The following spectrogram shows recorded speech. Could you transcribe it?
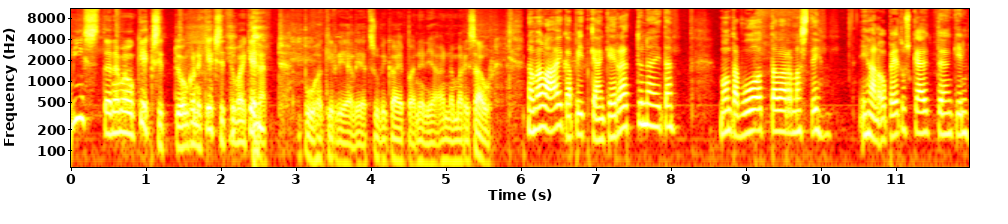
Mistä nämä on keksitty? Onko ne keksitty vai kerätty? Puuhakirjailijat Suvi Kaipainen ja Anna-Mari Saure. No me ollaan aika pitkään kerätty näitä, monta vuotta varmasti, ihan opetuskäyttöönkin,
